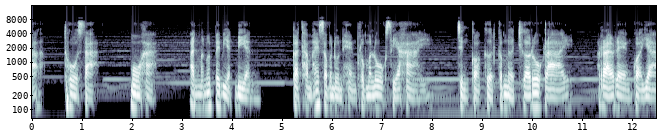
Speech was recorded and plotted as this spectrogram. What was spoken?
ะ โทสะ โมหะ อันมนุษย์ไปเบียดเบียน กระทำให้สมดุลแห่งพรหมโลกเสียหาย จึงก่อเกิดกำเนิดเชื้อโรคร้าย ร้ายแรงกว่ายา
